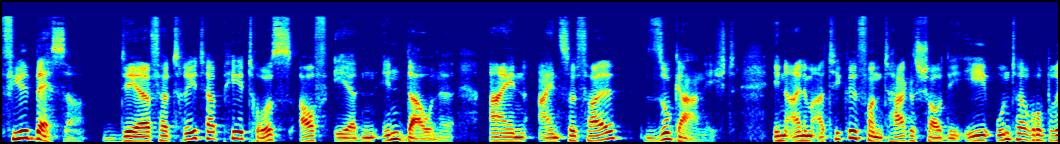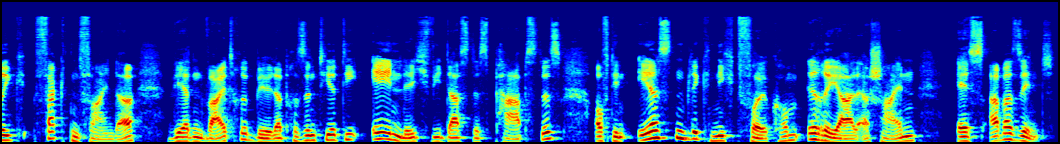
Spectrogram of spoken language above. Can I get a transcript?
viel besser. Der Vertreter Petrus auf Erden in Daune. Ein Einzelfall? So gar nicht. In einem Artikel von tagesschau.de unter Rubrik Faktenfinder werden weitere Bilder präsentiert, die ähnlich wie das des Papstes auf den ersten Blick nicht vollkommen irreal erscheinen, es aber sind.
